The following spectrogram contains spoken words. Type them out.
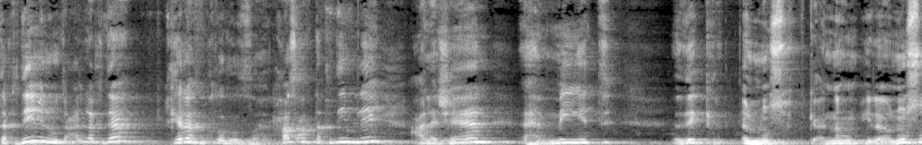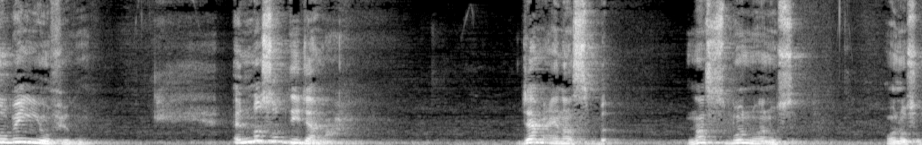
تقديم المتعلق ده خلاف مقتضى الظاهر. حصل تقديم ليه؟ علشان أهمية ذكر النصب كأنهم إلى نصب يوفضون النصب دي جمع. جمع نصب نصب ونصب ونصب.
